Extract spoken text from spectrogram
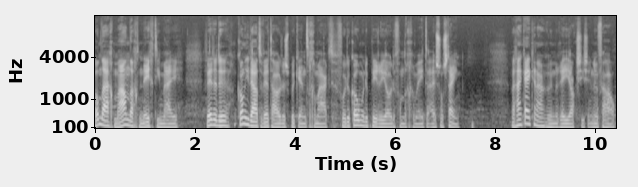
Vandaag, maandag 19 mei, werden de kandidaat-wethouders bekendgemaakt voor de komende periode van de gemeente IJsselstein. We gaan kijken naar hun reacties en hun verhaal.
